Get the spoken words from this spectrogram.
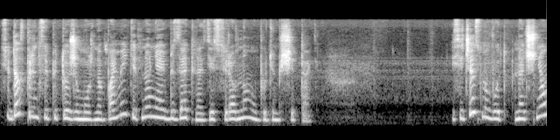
Сюда, в принципе, тоже можно пометить, но не обязательно. Здесь все равно мы будем считать. И сейчас мы вот начнем,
